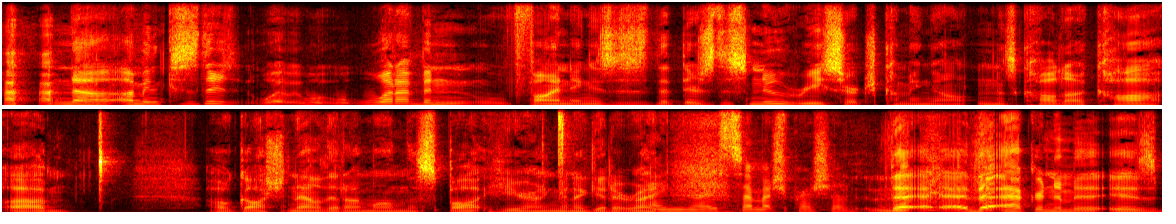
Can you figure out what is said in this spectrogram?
no, I mean, because there's wh- wh- what I've been finding is, is that there's this new research coming out, and it's called a ca- um, oh gosh, now that I'm on the spot here, I'm going to get it right. I know, so much pressure. The the acronym is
